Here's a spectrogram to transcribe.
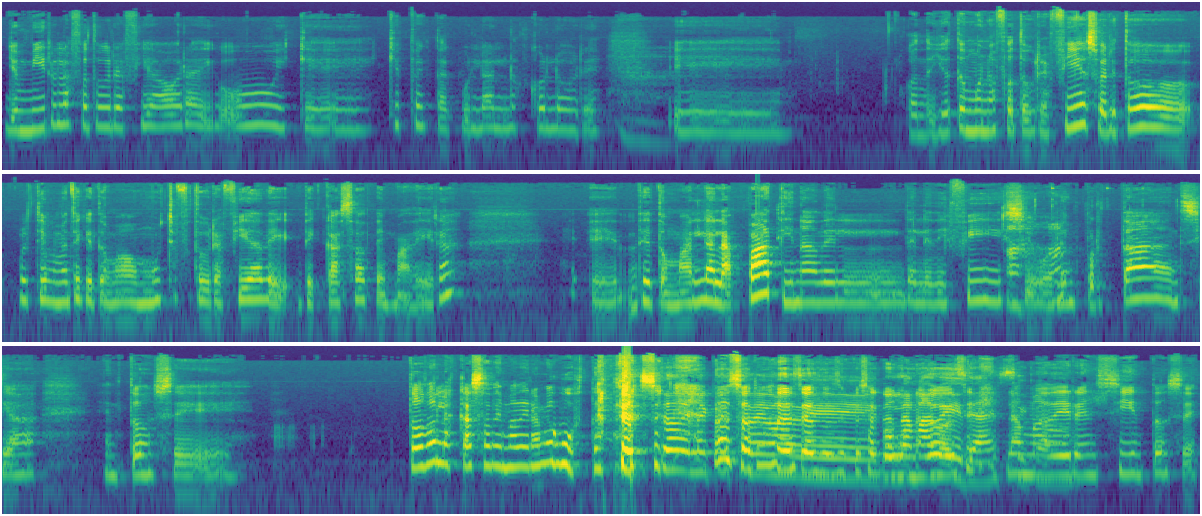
yo miro la fotografía ahora y digo, uy, qué, qué espectacular los colores. Ah. Eh, cuando yo tomo una fotografía, sobre todo últimamente que he tomado muchas fotografías de, de casas de madera, eh, de tomarla la pátina del, del edificio, Ajá. la importancia. Entonces, todas las casas de madera me gustan. Entonces, Toda la casa de entonces, madera, como la madera, la en sí. Entonces,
